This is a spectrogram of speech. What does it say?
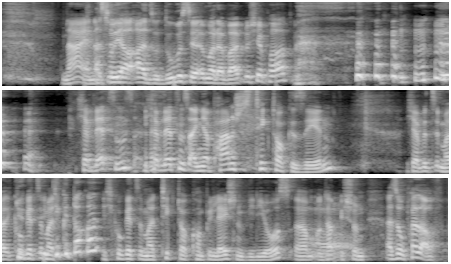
Nein. Achso, ja, also du bist ja immer der weibliche Part. ich habe letztens, hab letztens ein japanisches TikTok gesehen. Ich habe jetzt immer, ich gucke jetzt immer, ich gucke jetzt immer TikTok Compilation Videos ähm, und oh. habe mich schon, also pass auf,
